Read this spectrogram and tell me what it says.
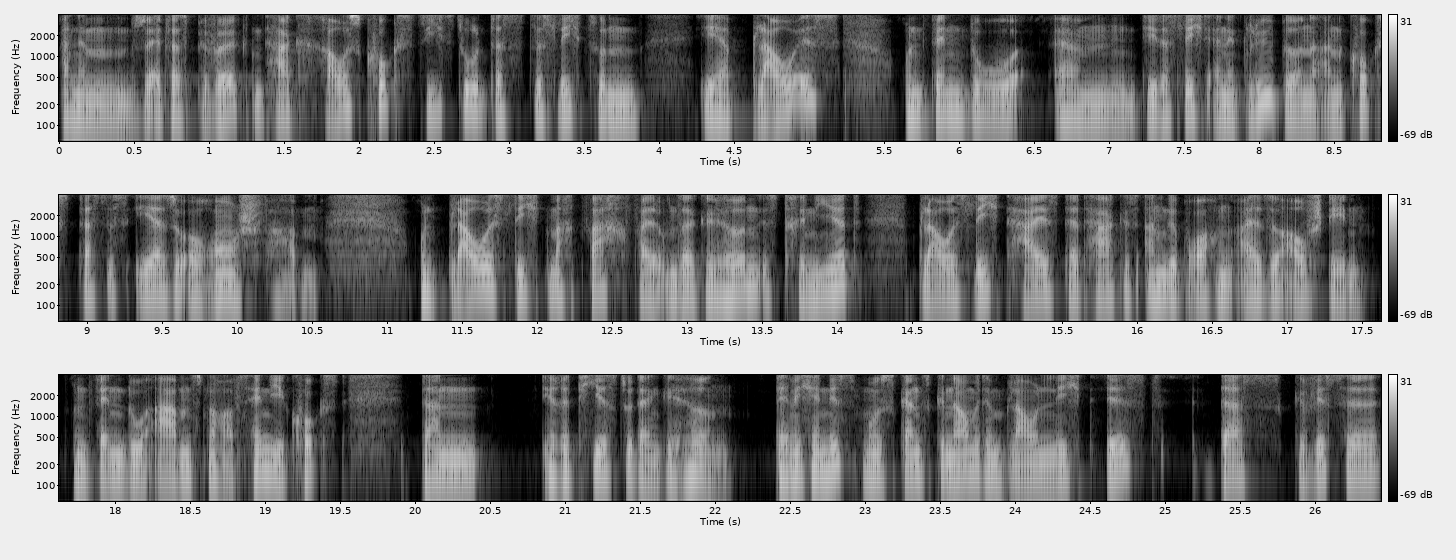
an einem so etwas bewölkten Tag rausguckst, siehst du, dass das Licht so ein eher blau ist. Und wenn du ähm, dir das Licht einer Glühbirne anguckst, das ist eher so orangefarben. Und blaues Licht macht wach, weil unser Gehirn ist trainiert. Blaues Licht heißt, der Tag ist angebrochen, also aufstehen. Und wenn du abends noch aufs Handy guckst, dann irritierst du dein Gehirn. Der Mechanismus ganz genau mit dem blauen Licht ist, dass gewisse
